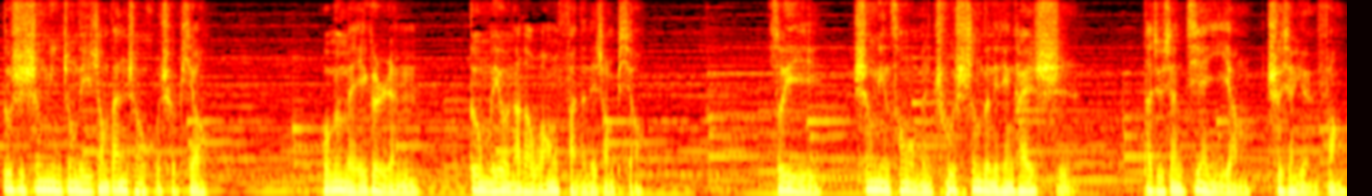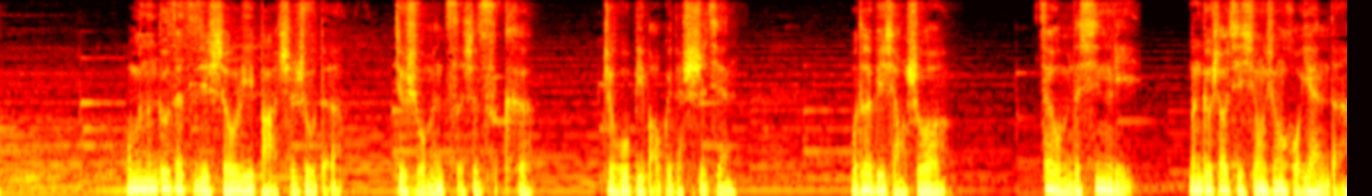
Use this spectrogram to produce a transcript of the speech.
都是生命中的一张单程火车票，我们每一个人都没有拿到往返的那张票。所以，生命从我们出生的那天开始，它就像箭一样射向远方。我们能够在自己手里把持住的，就是我们此时此刻这无比宝贵的时间。我特别想说。在我们的心里，能够烧起熊熊火焰的，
